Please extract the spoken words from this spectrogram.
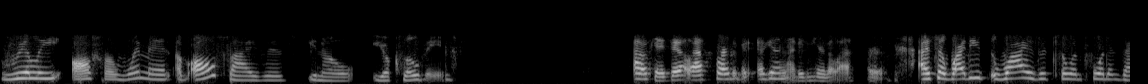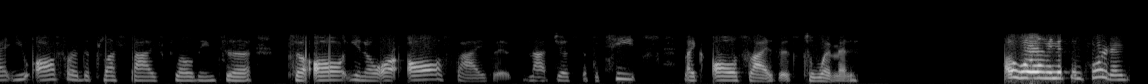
really offer women of all sizes you know your clothing. Okay say that last part of it again. I didn't hear the last part. I said why do you, why is it so important that you offer the plus size clothing to to all you know or all sizes not just the petites like all sizes to women? Oh well, I mean it's important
